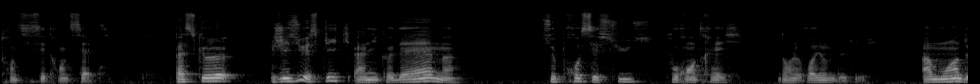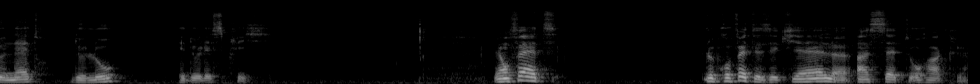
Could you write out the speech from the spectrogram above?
36 et 37. Parce que Jésus explique à Nicodème ce processus pour entrer dans le royaume de Dieu, à moins de naître de l'eau et de l'esprit. Et en fait, le prophète Ézéchiel a cet oracle.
